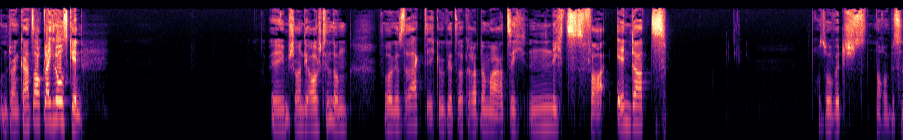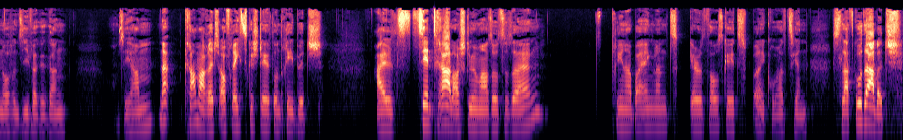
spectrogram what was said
und dann kann es auch gleich losgehen. Eben schon die Ausstellung so gesagt. Ich gucke jetzt auch gerade nochmal, hat sich nichts verändert. Brozovic ist noch ein bisschen offensiver gegangen. Und sie haben, na, Kramaric auf rechts gestellt und Rebic als zentraler Stürmer sozusagen. Trainer bei England, Gareth Southgate bei Kroatien, Slatko Dalic.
